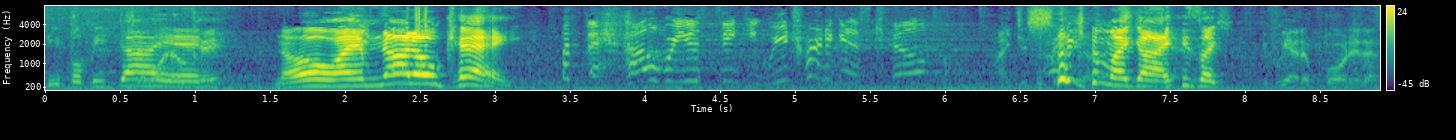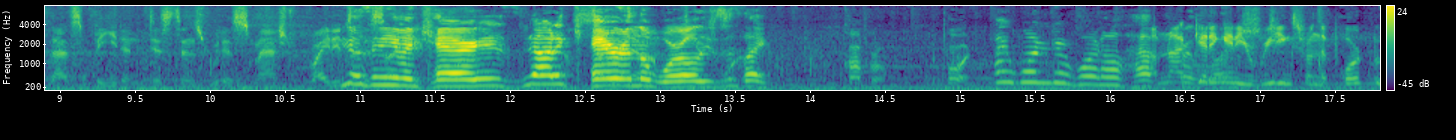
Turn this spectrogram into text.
People be dying. okay? No, I am not okay. What the hell were you thinking? Were you trying to get us killed? I just Look at my guy. space. He's like, If we had aborted at that speed and distance, we'd have smashed right he into the doesn't even care. He's not a Now, care in the world. He's just like, Corporal, report. I wonder what I'll have I'm for not getting any readings from the port booth.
